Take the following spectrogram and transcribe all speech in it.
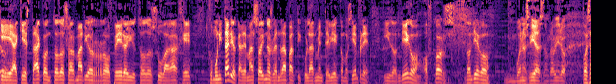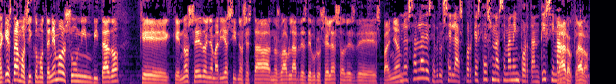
que aquí está con todo su armario ropero y todo su bagaje comunitario, que además hoy nos vendrá particularmente bien, como siempre. Y don Diego, of course. Don Diego. Buenos días, don Ramiro. Pues aquí estamos y como tenemos un invitado que, que, no sé, doña María, si nos está, nos va a hablar desde Bruselas o desde España. Nos habla desde Bruselas, porque esta es una semana importantísima. Claro, claro.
